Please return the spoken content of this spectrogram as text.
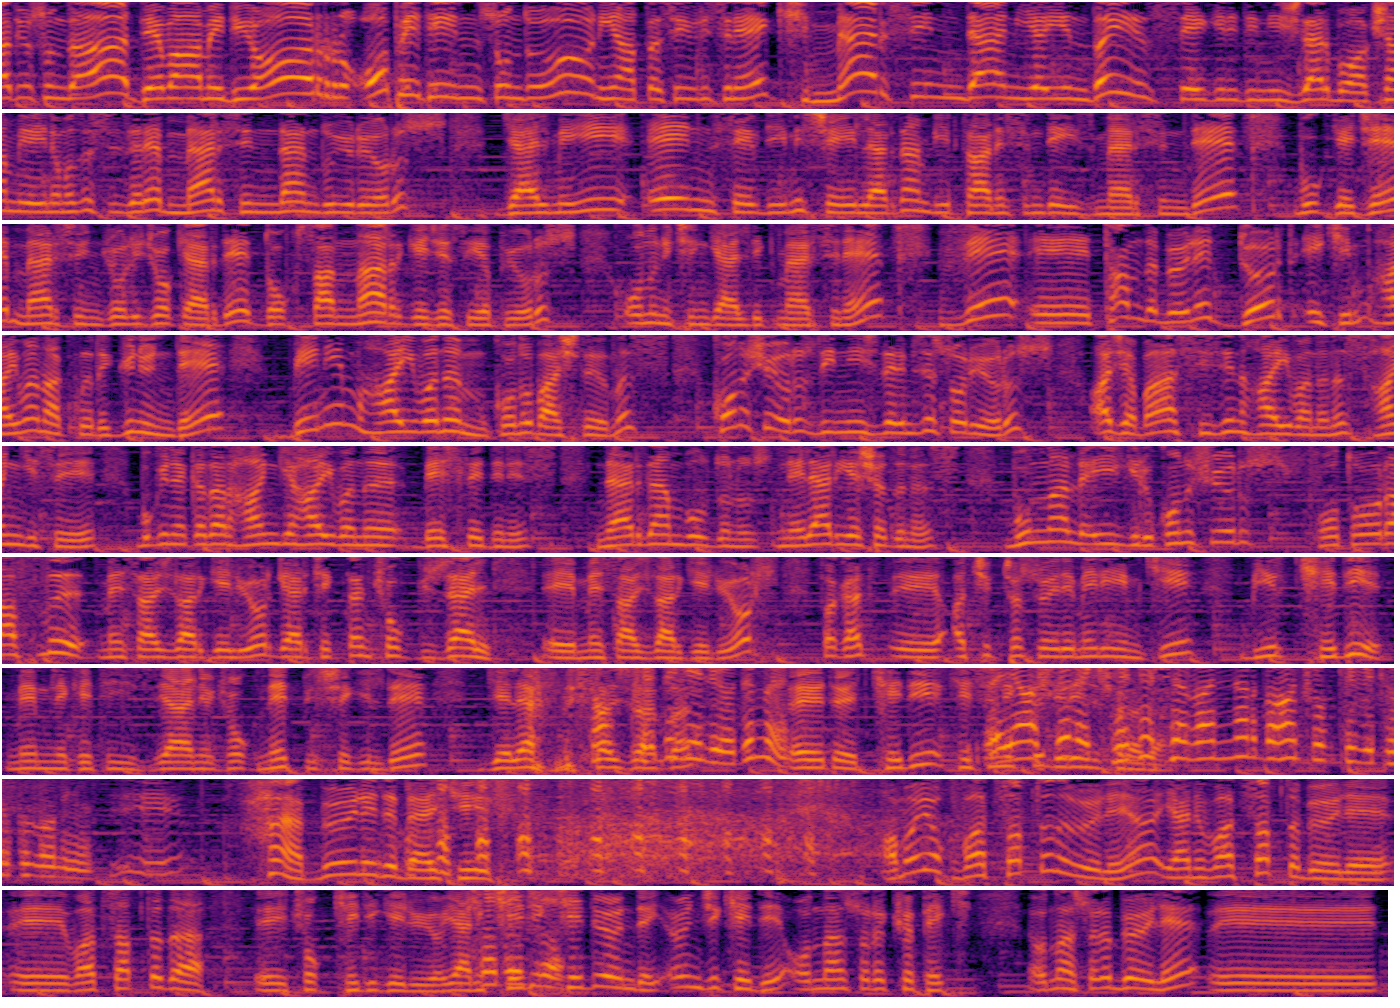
Radyosunda devam ediyor. Opet'in sunduğu Nihat'ta Sivrisinek. Mersin'den yayındayız sevgili dinleyiciler. Bu akşam yayınımızı sizlere Mersin'den duyuruyoruz. Gelmeyi en sevdiğimiz şehirlerden bir tanesindeyiz Mersin'de. Bu gece Mersin Jolly Joker'de 90'lar gecesi yapıyoruz. Onun için geldik Mersin'e. Ve e, tam da böyle 4 Ekim Hayvan Hakları Günü'nde benim hayvanım konu başlığımız. Konuşuyoruz dinleyicilerimize soruyoruz. Acaba sizin hayvanınız hangisi? Bugüne kadar hangi hayvanı beslediniz? Nereden buldunuz? Neler yaşadınız? Bunlarla ilgili konuşuyoruz. Fotoğraflı mesajlar geliyor. Gerçekten çok güzel e, mesajlar geliyor. Fakat e, açıkça söylemeliyim ki bir kedi memleketiyiz. Yani çok net bir şekilde gelen mesajlardan. geliyor değil mi? Evet evet kedi kesinlikle Veya şöyle birinci kedi sırada. sevenler daha çok Twitter kullanıyor. E, Ha böyle de belki Ama yok WhatsApp'ta da böyle ya. Yani WhatsApp da böyle. e, WhatsApp'ta da e, çok kedi geliyor. Yani Kedici. kedi kedi önde. Önce kedi, ondan sonra köpek. Ondan sonra böyle e,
